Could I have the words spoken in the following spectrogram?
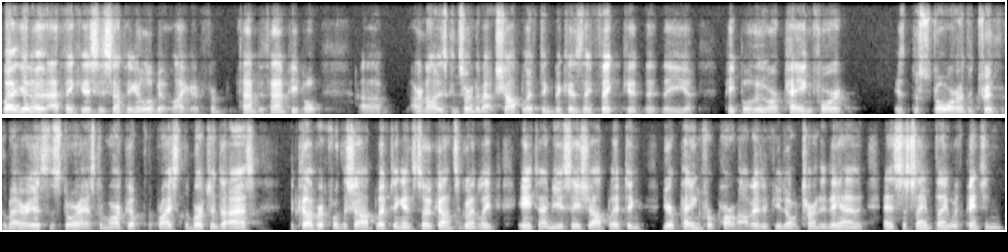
Well, you know, I think this is something a little bit like uh, from time to time people uh, are not as concerned about shoplifting because they think that the uh, people who are paying for it is the store. The truth of the matter is, the store has to mark up the price of the merchandise to cover for the shoplifting. And so, consequently, anytime you see shoplifting, you're paying for part of it if you don't turn it in. And it's the same thing with pension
